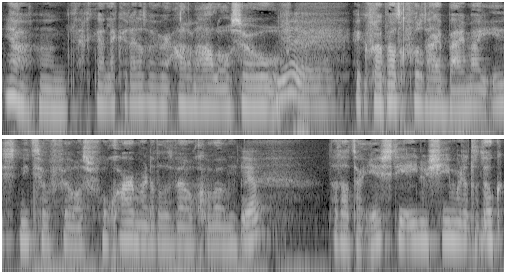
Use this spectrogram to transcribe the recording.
Ja, dan zeg ik, ja, lekker hè, dat we weer ademhalen of zo. Of, Ja, ja, ja. Ik heb wel het gevoel dat hij bij mij is. Niet zoveel als vroeger, maar dat het wel gewoon Ja? dat dat er is, die energie. Maar dat het ook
